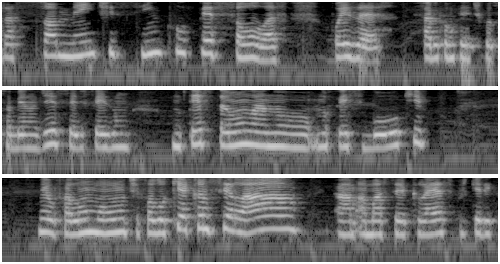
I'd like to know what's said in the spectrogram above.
para somente cinco pessoas. Pois é, sabe como que a gente ficou sabendo disso? Ele fez um, um textão lá no, no Facebook. Meu, falou um monte, falou que ia cancelar a, a Masterclass, porque ele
